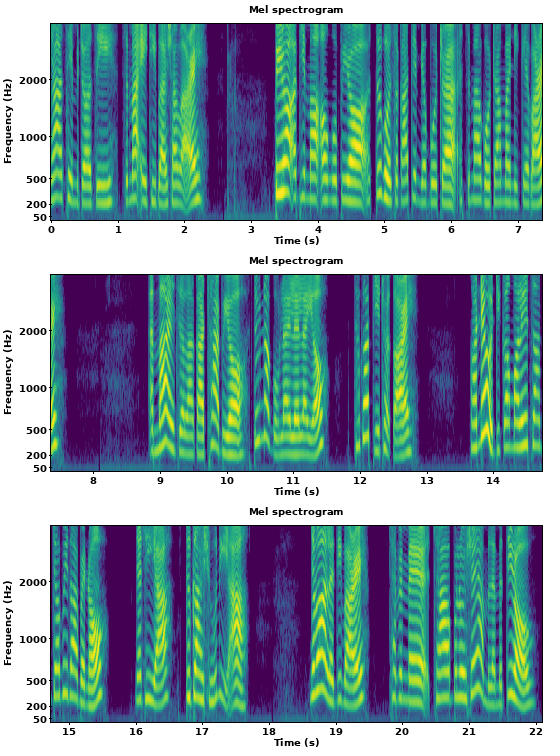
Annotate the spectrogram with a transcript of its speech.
ညအချိန်မတော်ကြီးကျမအိမ်ထိပါရှောက်လာတယ်ပြီးတော့အပြင်မှာအောင်ကိုပြီးတော့သူ့ကိုစကားပြပြောဖို့အတွက်ကျမကိုတောင်းပန်နေခဲ့ပါတယ်အမအင်ဂျလာကထပြီးတော့သူ့နောက်ကိုလိုက်လဲလိုက်ရောသူကပြေးထွက်သွားတယ် ငါနဲ့ကိုဒီကောင်မလေးအကြောင်းပြောပြသားပဲနော်နှစ်တီယာသူကယူနေတာညီမလည်းသိပါတယ်ဒါပေမဲ့ဒါဘယ်လိုရှင်းရမလဲမသိတော့ဘူး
